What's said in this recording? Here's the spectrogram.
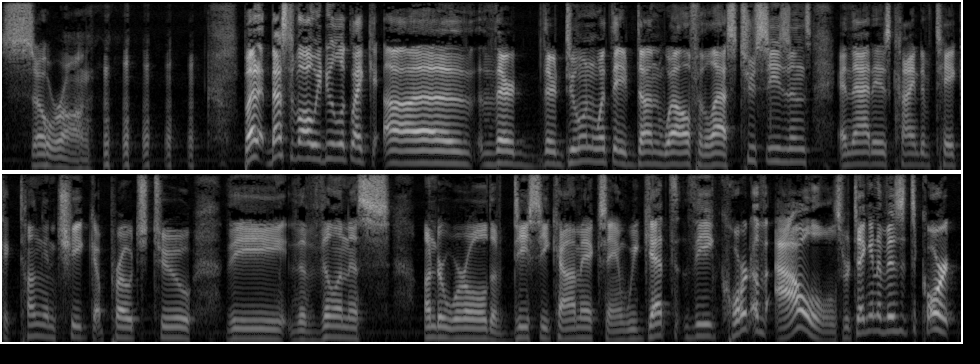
so wrong. but best of all, we do look like uh, they're they're doing what they've done well for the last two seasons, and that is kind of take a tongue in cheek approach to the the villainous underworld of DC Comics, and we get the Court of Owls. We're taking a visit to court,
